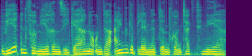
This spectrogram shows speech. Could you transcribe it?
Wir informieren Sie gerne unter eingeblendetem Kontakt näher.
